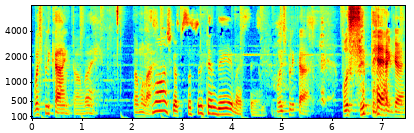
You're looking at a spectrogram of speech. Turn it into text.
Vou explicar então, vai. Vamos lá. Lógico, as pessoas precisam entender, Marcelo. Vou explicar. Você pega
